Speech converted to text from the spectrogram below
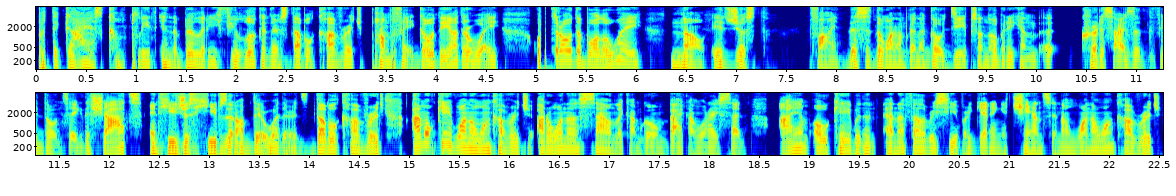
But the guy has complete inability. If you look and there's double coverage, pump fake, go the other way, or throw the ball away. No, it's just fine. This is the one I'm going to go deep so nobody can uh, criticize it if we don't take the shots. And he just heaves it up there, whether it's double coverage. I'm okay one on one coverage. I don't want to sound like I'm going back on what I said. I am okay with an NFL receiver getting a chance in a one on one coverage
